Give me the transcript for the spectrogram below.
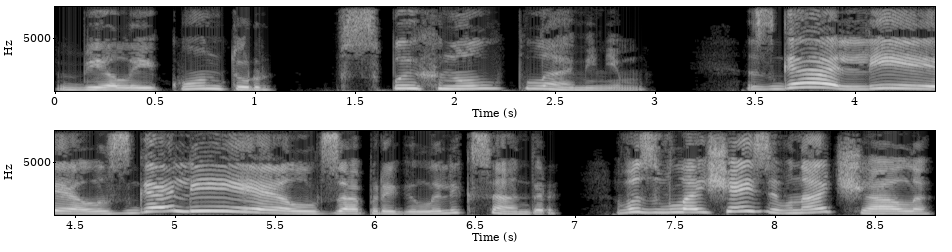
Белый контур вспыхнул пламенем. «Сгорел! Сгорел!» — запрыгал Александр. Возвращайся в начало».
